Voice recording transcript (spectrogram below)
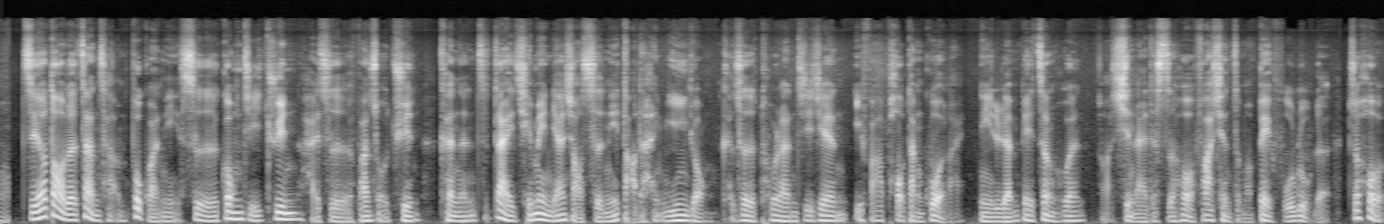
哦。只要到了战场，不管你是攻击军还是防守军，可能在前面两小时你打得很英勇，可是突然之间一发炮弹过来。你人被震昏啊，醒来的时候发现怎么被俘虏了？之后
